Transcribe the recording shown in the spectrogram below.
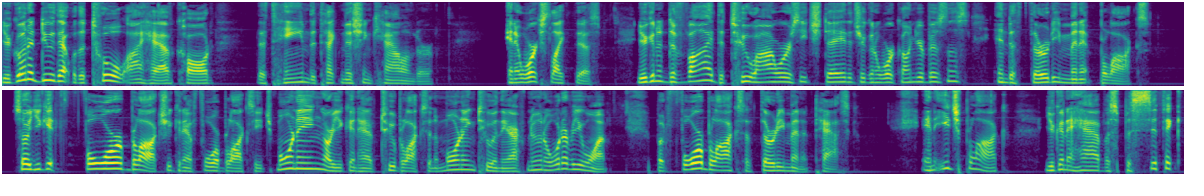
you're going to do that with a tool I have called the Tame the Technician Calendar. And it works like this you're going to divide the two hours each day that you're going to work on your business into 30 minute blocks. So you get four blocks. You can have four blocks each morning, or you can have two blocks in the morning, two in the afternoon, or whatever you want. But four blocks of 30 minute task. In each block, you're going to have a specific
